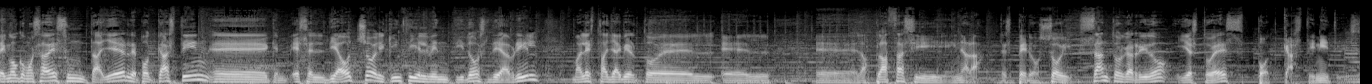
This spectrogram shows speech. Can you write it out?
Tengo, como sabes, un taller de podcasting eh, que es el día 8, el 15 y el 22 de abril. ¿Vale? Está ya abierto el eh, las plazas y, y nada, te espero. Soy Santos Garrido y esto es Podcastinitis.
